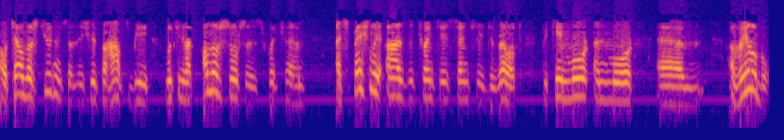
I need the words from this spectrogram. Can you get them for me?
or tell their students that they should perhaps be looking at other sources which, um, especially as the 20th century developed, became more and more um, available,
